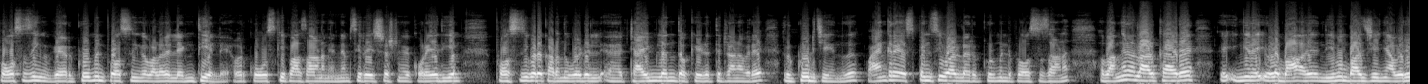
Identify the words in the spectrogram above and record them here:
പ്രോസസ്സിംഗ് ഒക്കെ റിക്രൂട്ട്മെന്റ് പ്രോസസ്സിംഗ് വളരെ ലെങ്തി അല്ലേ? അവർ കോസ്കി പാസ്സാകണം എൻ എം സി രജിസ്ട്രേഷൻ ഒക്കെ കുറേയധികം പ്രോസസ്സിൽ കൂടെ കടന്നു പോയിട്ട് ടൈം ലെന്ത് ഒക്കെ എടുത്തിട്ടാണ് അവരെ റിക്രൂട്ട് ചെയ്യുന്നത്. ഭയങ്കര എക്സ്പെൻസീവ് ആയിട്ടുള്ള റിക്രൂട്ട്മെന്റ് പ്രോസസ്സാണ് അപ്പോൾ അങ്ങനെയുള്ള ആൾക്കാരെ ഇങ്ങനെയുള്ള നിയമം ബാധിച്ചു കഴിഞ്ഞാൽ അവർ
